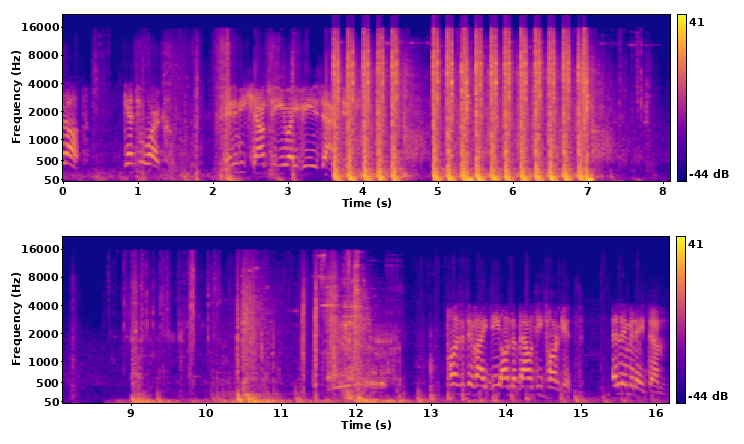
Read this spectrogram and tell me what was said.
Are up. Get to work. Enemy counter UAV is active. Positive ID on the bounty targets. Eliminate them.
